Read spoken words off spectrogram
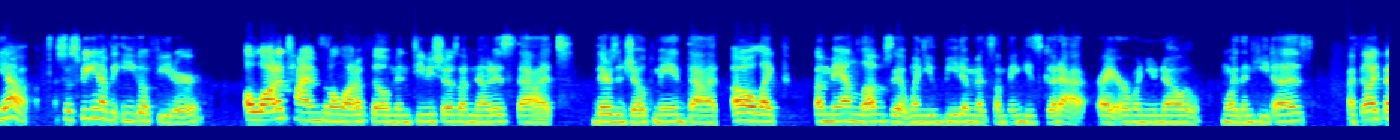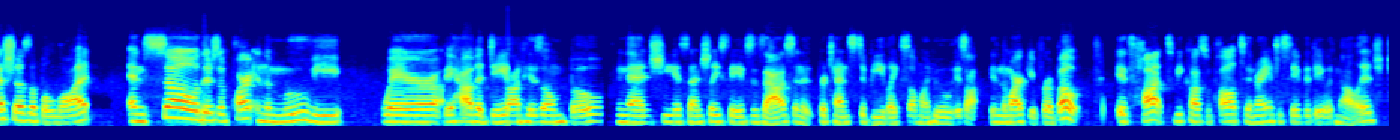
Yeah. So speaking of the ego feeder, a lot of times in a lot of film and TV shows I've noticed that there's a joke made that oh like a man loves it when you beat him at something he's good at, right? Or when you know more than he does. I feel like that shows up a lot and so there's a part in the movie where they have a date on his own boat and then she essentially saves his ass and it pretends to be like someone who is in the market for a boat. It's hot to be cosmopolitan, right? And to save the day with knowledge.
